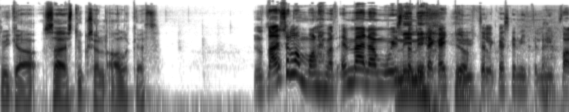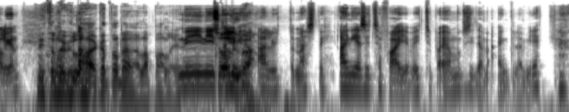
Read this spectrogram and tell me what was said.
mikä säästyksen alkeet? no taisi olla molemmat, en mä enää muista, Niin, mitä niin, kaikki joo. nyt oli, koska niitä oli niin paljon. Niitä oli kyllä aika todella paljon. Niin, niitä Se oli oli ihan hyvä. älyttömästi. Ai niin, ja sitten se faija vitsipaja, mutta sitä mä en kyllä miettinyt.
